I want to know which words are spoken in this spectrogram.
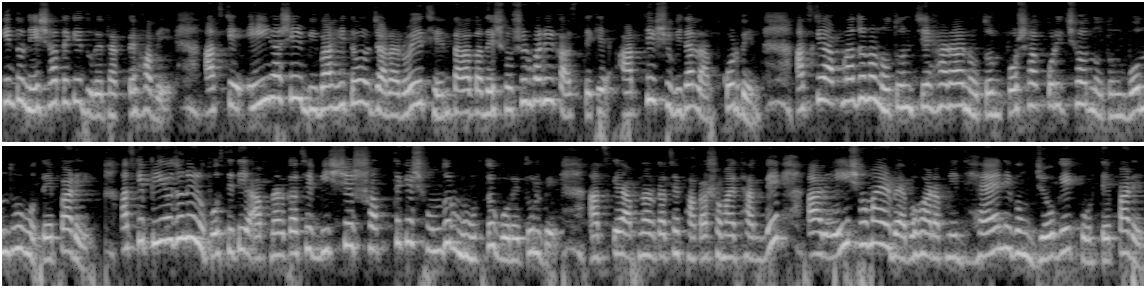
কিন্তু নেশা থেকে দূরে থাকতে হবে। আজকে এই রাশির বিবাহিত যারা রয়েছেন, তারা তাদের শ্বশুরবাড়ির কাছ থেকে আর্থিক সুবিধা লাভ করবেন। আজকে আপনার জন্য নতুন চেহারা, নতুন পোশাক পরিচ্ছদ, নতুন বন্ধু হতে পারে। আজকে প্রিয়জনের উপস্থিতি আপনার কাছে বিশ্বের সব থেকে সুন্দর মুহূর্ত গড়ে তুলবে। আজকে আপনার কাছে ফাঁকা সময় থাকবে, আর এই সময়ের ব্যবহার আপনি ধ্যান ধ্যান এবং যোগে করতে পারেন।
